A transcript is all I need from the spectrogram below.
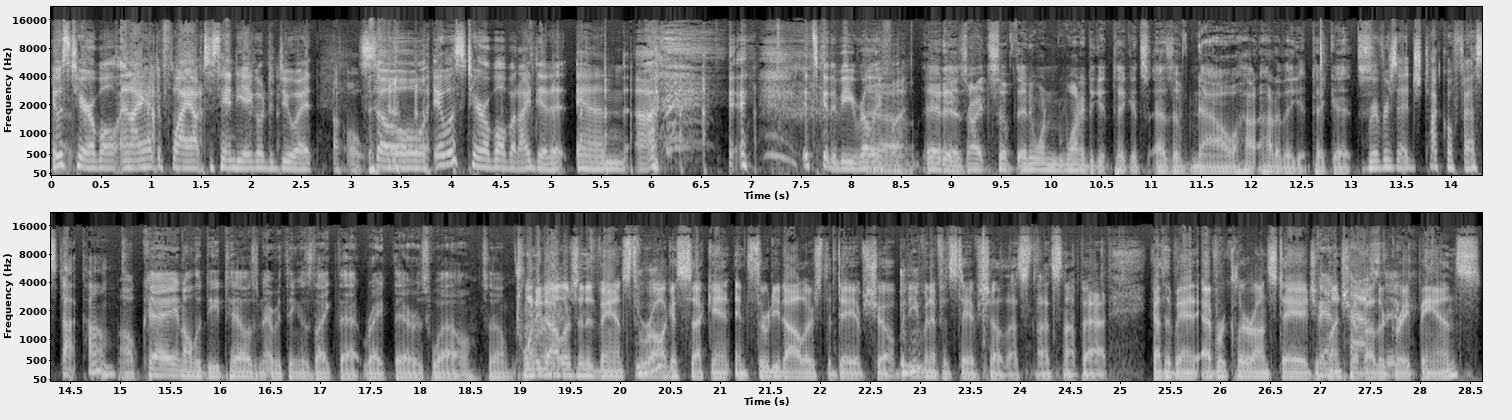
It was terrible. And I had to fly out to San Diego to do it. So it was terrible, but I did it. And uh, it's going to be really Uh, fun. it is. All right. So if anyone wanted to get tickets as of now, how, how do they get tickets? RiversEdgeTacoFest.com. Okay. And all the details and everything is like that right there as well. So Twenty dollars in advance through Mm-hmm. August second, and thirty dollars the day of show. But even if it's day of show, that's that's not bad. Got the band Everclear on stage, a bunch of other great bands.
